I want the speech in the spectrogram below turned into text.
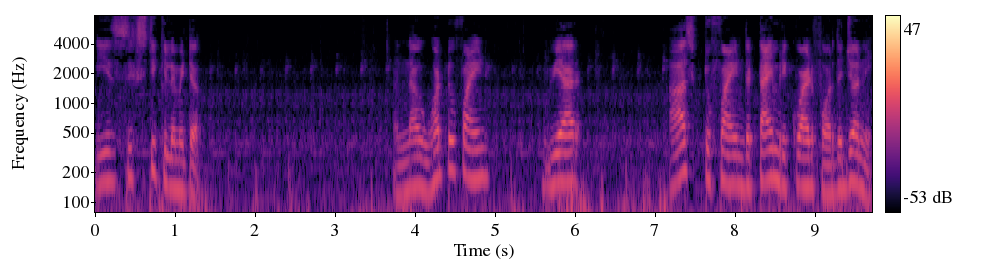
is 60 kilometer. And now what to find? We are asked to find the time required for the journey.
